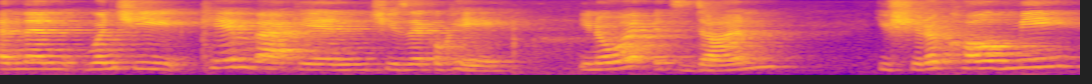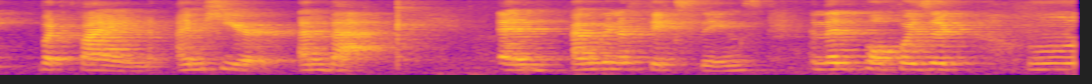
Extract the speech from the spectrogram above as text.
And then when she came back in, she's like, okay, you know what? It's done. You should have called me, but fine. I'm here. I'm back. And I'm gonna fix things. And then Popoy's like, oh,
